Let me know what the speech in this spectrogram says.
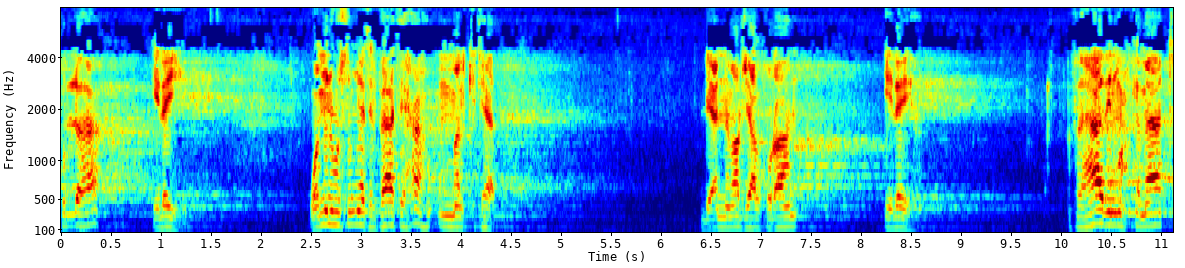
كلها إليه. ومنه سميت الفاتحة أم الكتاب لأن مرجع القرآن إليها. فهذه المحكمات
